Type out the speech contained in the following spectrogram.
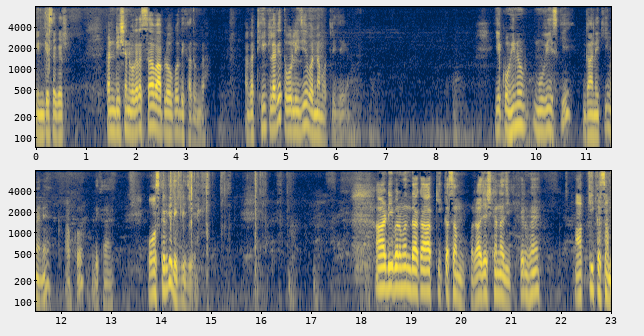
इनकेस अगर कंडीशन वगैरह सब आप लोगों को दिखा दूँगा। अगर ठीक लगे तो लीजिए, वरना मत लीजिएगा। ये कोहिनूर मूवी इसकी, गाने की मैंने आपको दिखाया। पॉज करके देख लीजिए। आर डी बर्मन दा का आपकी कसम, राजेश खन्ना जी की फ़िल्म है। आपकी कसम।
